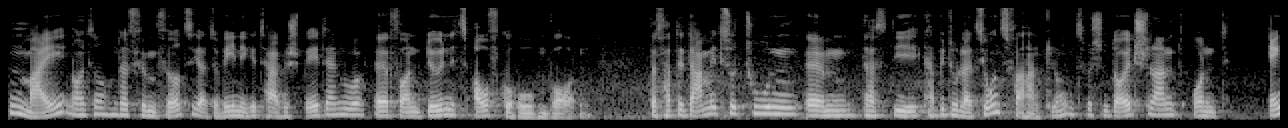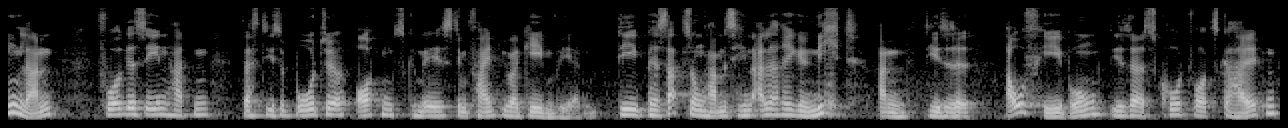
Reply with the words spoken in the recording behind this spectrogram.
Mai 1945, also wenige Tage später nur, äh, von Dönitz aufgehoben worden. Das hatte damit zu tun, ähm, dass die Kapitulationsverhandlungen zwischen Deutschland und England vorgesehen hatten, dass diese Boote ordnungsgemäß dem Feind übergeben werden. Die Besatzungen haben sich in aller Regel nicht an diese Aufhebung dieses Codeworts gehalten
